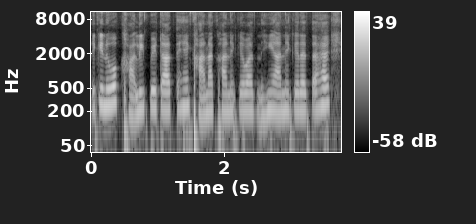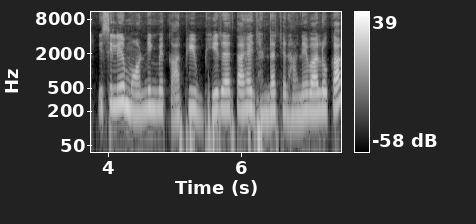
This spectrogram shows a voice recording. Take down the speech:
लेकिन वो खाली पेट आते हैं, खाना खाने के बाद नहीं आने का रहता है। इसीलिए मॉर्निंग में काफ़ी भीड़ रहता है झंडा चढ़ाने वालों का।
